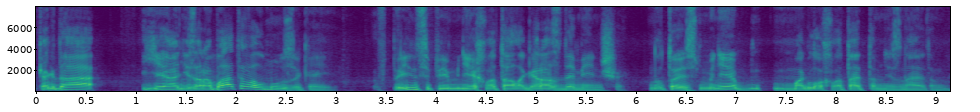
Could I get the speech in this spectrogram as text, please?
когда я не зарабатывал музыкой, в принципе, мне хватало гораздо меньше. Ну, то есть мне могло хватать, там, не знаю, там,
